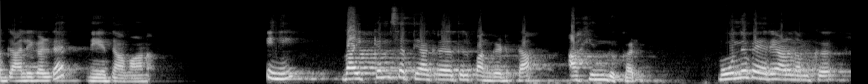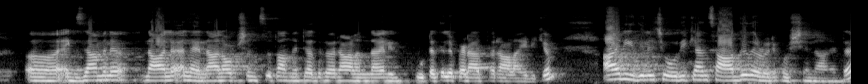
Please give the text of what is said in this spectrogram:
അകാലികളുടെ നേതാവാണ്. ഇനി വൈക്കം സത്യാഗ്രഹത്തിൽ പങ്കെടുത്ത അഹിന്ദുക്കൾ. മൂന്ന് പേരെയാണ് നമുക്ക് എക്സാമിന് നാല് അല്ലെ നാല് ഓപ്ഷൻസ് തന്നിട്ട് അതിലൊരാൾ എന്തായാലും കൂട്ടത്തിൽ പെടാത്ത ഒരാളായിരിക്കും. ആ രീതിയിൽ ചോദിക്കാൻ സാധ്യതയുള്ള ഒരു ക്വസ്റ്റ്യൻ ആണിത്.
